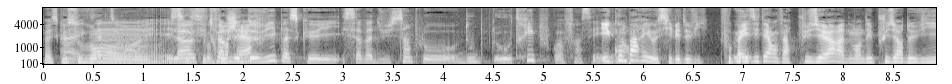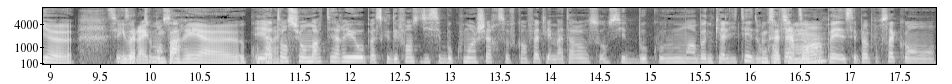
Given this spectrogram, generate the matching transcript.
parce que Ouais, souvent euh, Et là, c'est- il c'est faut trop faire cher. des devis parce que ça va du simple au double, au triple, quoi. Enfin, c'est Et énorme. comparer aussi les devis. Faut pas Oui. hésiter à en faire plusieurs, à demander plusieurs devis euh, et voilà, comparer. euh, Et comparer. attention aux matériaux, parce que des fois on se dit c'est beaucoup moins cher, sauf qu'en fait les matériaux sont aussi de beaucoup moins bonne qualité. Donc, Donc ça fait, tient moins. C'est pas pour ça qu'on.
